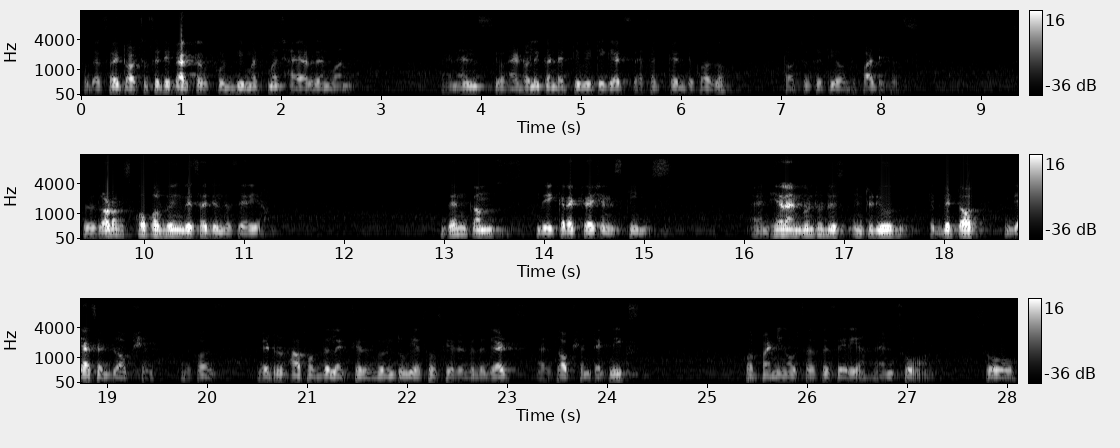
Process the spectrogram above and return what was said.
So, that is why tortuosity factor could be much much higher than 1 and hence your hydraulic conductivity gets affected because of tortuosity of the particles. So, there is a lot of scope of doing research in this area. Then comes the characterization schemes and here I am going to introduce a bit of gas adsorption because later half of the lecture is going to be associated with the gas adsorption techniques for finding out surface area and so on. So,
